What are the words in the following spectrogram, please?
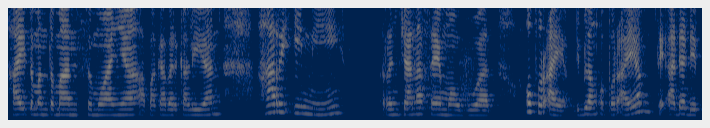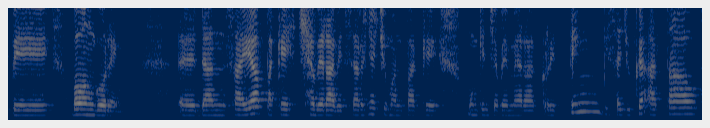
Hai teman-teman semuanya, apa kabar kalian? Hari ini rencana saya mau buat opor ayam. Dibilang opor ayam, ada DP bawang goreng. Eh, dan saya pakai cabai rawit. Seharusnya cuma pakai mungkin cabai merah keriting bisa juga atau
